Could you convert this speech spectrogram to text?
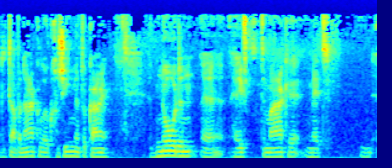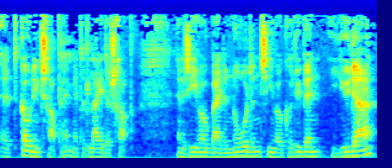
de tabernakel ook gezien met elkaar. Het noorden uh, heeft te maken met het koningschap, met het leiderschap. En dan zien we ook bij de noorden, zien we ook Ruben, Juda.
